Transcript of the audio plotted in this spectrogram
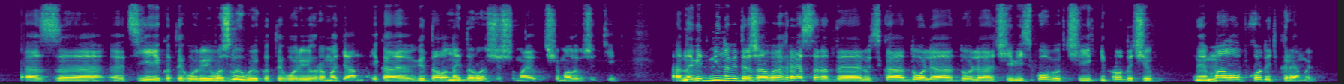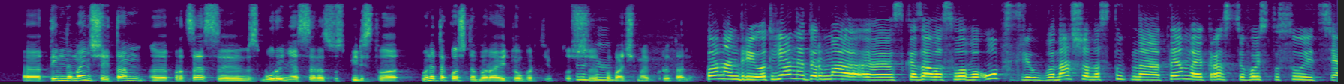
е, з е, цією категорією, важливою категорією громадян, яка віддала найдорожче, що має що мали в житті. На відміну від держави-агресора, де людська доля, доля чи військових, чи їхніх родичів е, мало обходить Кремль. Е, Тим не менше, і там е, процеси збурення серед суспільства вони також набирають обертів. Тож Мгм. побачимо, як буде далі. Пане Андрію, от я не дарма сказала слово обстріл, бо наша наступна тема якраз цього і стосується.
